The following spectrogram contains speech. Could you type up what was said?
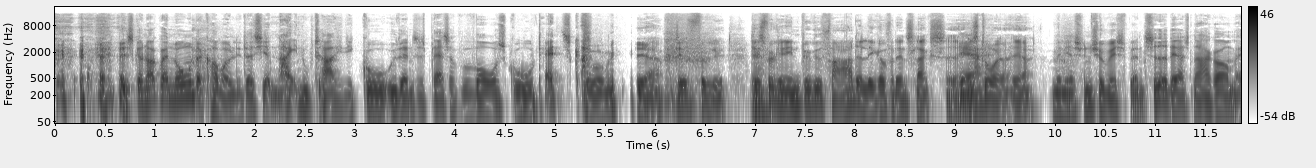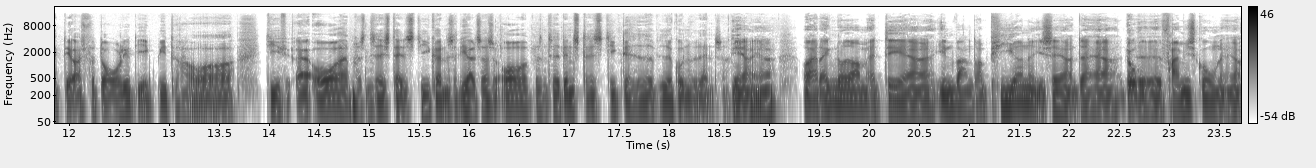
det skal nok være nogen, der kommer lidt og siger, nej, nu tager de de gode uddannelsespladser for vores gode danske unge. ja, det er selvfølgelig, det er ja. selvfølgelig en indbygget fare, der ligger for den slags uh, ja. historier her. Men jeg synes jo, hvis man sidder der og snakker om, at det er også for dårligt, at de ikke bidrager, og de er overrepræsenteret i statistikkerne, så de har altså også overrepræsenteret den statistik, der hedder videregående uddannelser. Ja, ja. Og er der ikke noget om, at det er indvandrerpigerne især, der er øh, fremme i skoene her?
